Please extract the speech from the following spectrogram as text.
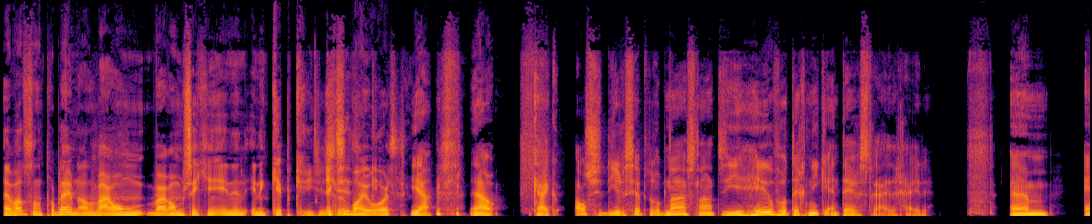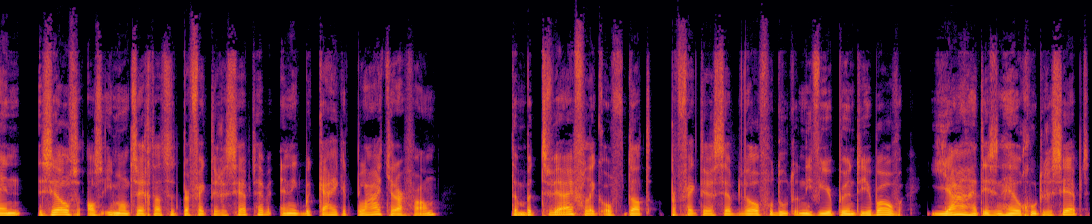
En wat is dan het probleem dan? Waarom, waarom zit je in een, in een kippencrisis? Dat is zit een mooi woord. Ja, nou, kijk, als je die recepten erop naslaat, zie je heel veel technieken en tegenstrijdigheden. Ehm, en zelfs als iemand zegt dat ze het perfecte recept hebben en ik bekijk het plaatje daarvan, dan betwijfel ik of dat perfecte recept wel voldoet aan die vier punten hierboven. Ja, het is een heel goed recept,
